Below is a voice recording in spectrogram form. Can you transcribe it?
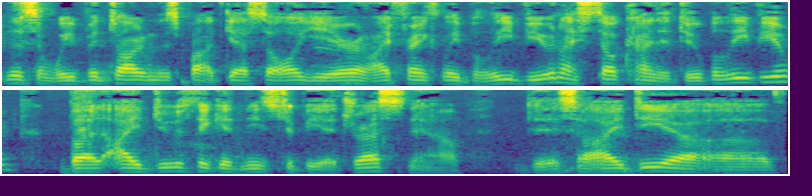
listen, we've been talking this podcast all year, and I frankly believe you, and I still kind of do believe you, but I do think it needs to be addressed now. This idea of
